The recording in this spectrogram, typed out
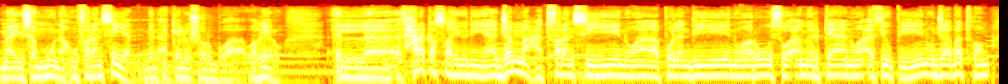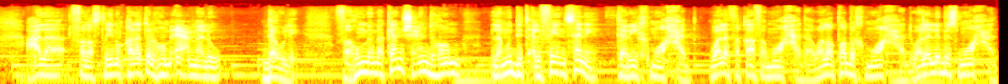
ما يسمونه فرنسيا من أكل وشرب وغيره. ال- الحركة الصهيونية جمعت فرنسيين وبولنديين وروس وأمريكان وأثيوبيين وجابتهم على فلسطين وقالت لهم اعملوا دولة فهم ما كانش عندهم لمدة 2000 سنة تاريخ موحد ولا ثقافة موحدة ولا طبخ موحد ولا لبس موحد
